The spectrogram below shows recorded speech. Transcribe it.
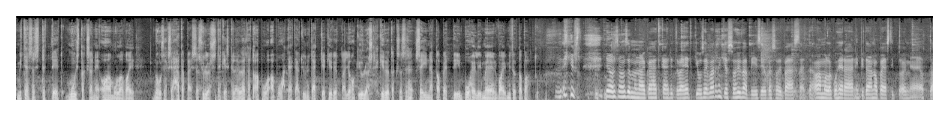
Mitä sä sitten teet? Muistaksa ne aamulla vai nouseeko se hätäpäissä ylös sitä keskellä yötä, että apua, apua, tämä täytyy nyt äkkiä kirjoittaa johonkin ylös. Kirjoitatko se seinä tapettiin puhelimeen vai mitä tapahtuu? Just, joo, se on semmoinen aika hätkähdyttävä hetki usein, varsinkin jos on hyvä biisi, joka soi päässä. Että aamulla kun herää, niin pitää nopeasti toimia ja ottaa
